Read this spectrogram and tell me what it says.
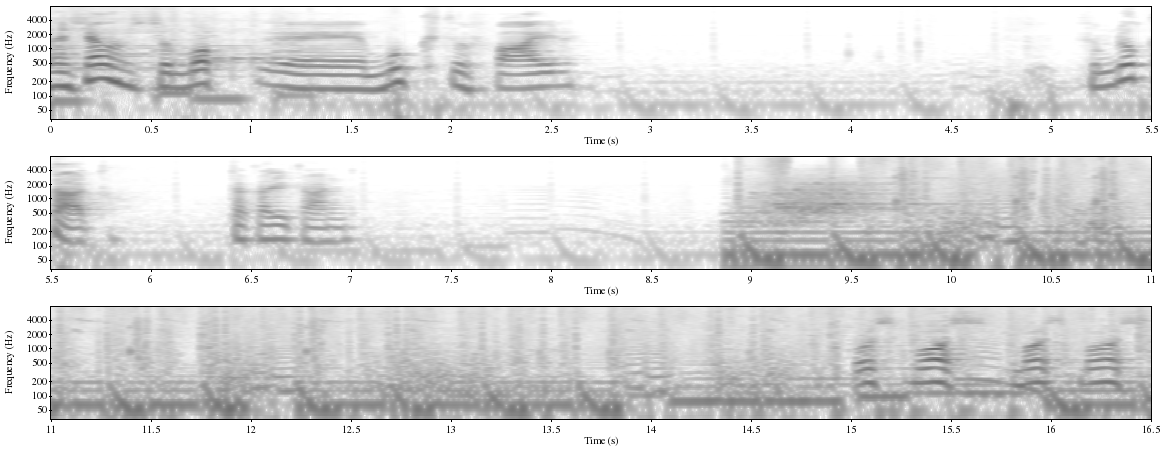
Lasciamo questo book, eh, book to file. Sono bloccato. Sta caricando. Boss, boss, boss, boss.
